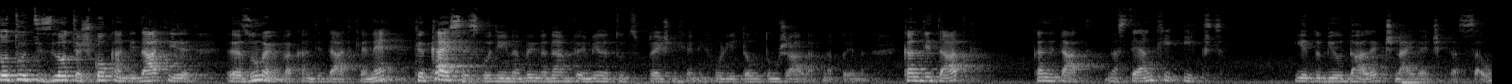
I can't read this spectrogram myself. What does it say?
To tudi zelo težko kandidati razumejo pa kandidatke. Ne? Ker kaj se zgodi, na primer, da imam primer tudi prejšnjih enih volitev v Domžalah. Kandidat, kandidat na stranki X je dobil daleč največ glasov,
